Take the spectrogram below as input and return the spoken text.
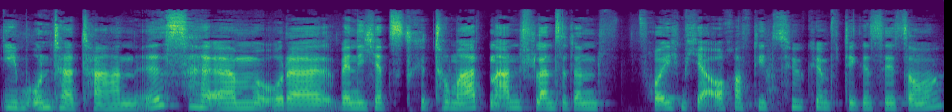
ihm untertan ist. Ähm, oder wenn ich jetzt Tomaten anpflanze, dann freue ich mich ja auch auf die zukünftige Saison.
